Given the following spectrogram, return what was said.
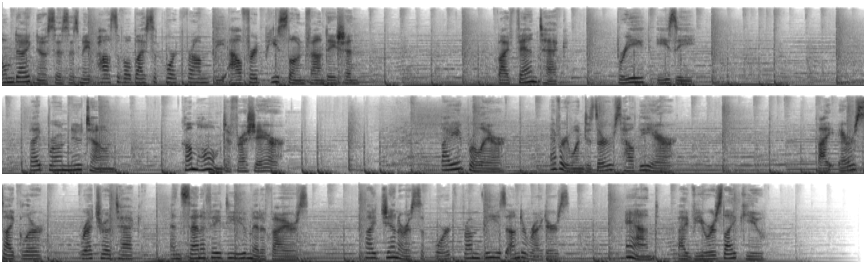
Home Diagnosis is made possible by support from the Alfred P. Sloan Foundation, by Fantech, Breathe Easy, by Broan NuTone, Come home to fresh air, by Aprilaire, everyone deserves healthy air, by AirCycler, Retrotec, and Santa Fe dehumidifiers, by generous support from these underwriters. And by viewers like you.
